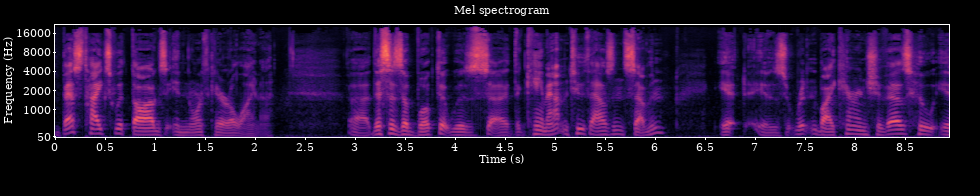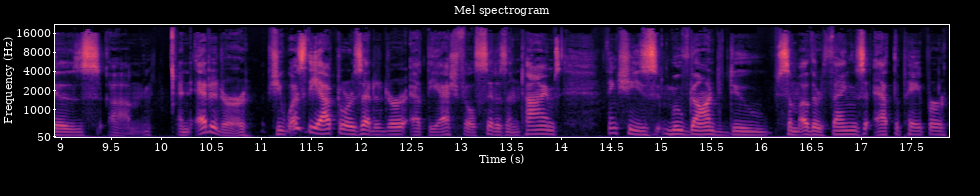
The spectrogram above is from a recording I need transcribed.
Best Hikes with Dogs in North Carolina. Uh, this is a book that was uh, that came out in 2007. It is written by Karen Chavez, who is um, an editor. She was the outdoors editor at the Asheville Citizen Times. I think she's moved on to do some other things at the paper.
